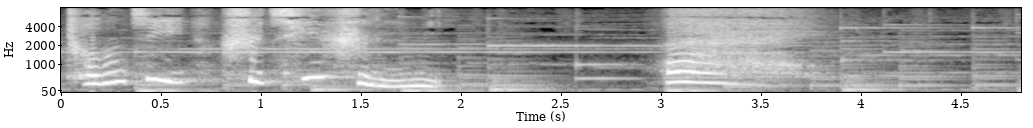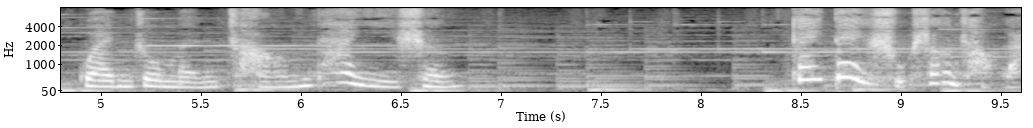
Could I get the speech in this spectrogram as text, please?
成绩是七十厘米。唉。观众们长叹一声：“该袋鼠上场了。”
